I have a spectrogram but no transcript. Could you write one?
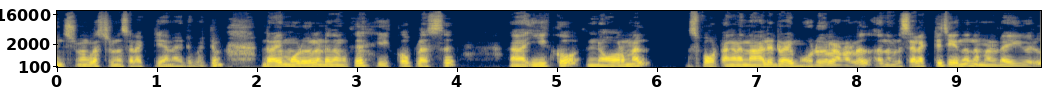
ഇൻസ്ട്രുമെന്റ് ക്ലസ്റ്ററിൽ സെലക്ട് ചെയ്യാനായിട്ട് പറ്റും. ഡ്രൈവ് മോഡുകൾ ഉണ്ട് നമുക്ക് eco plus eco normal sport അങ്ങനെ നാല് ഡ്രൈവ് മോഡുകളാണുള്ളത്. അത് നമ്മൾ സെലക്ട് ചെയ്യുന്നത് നമ്മളുടെ ഈ ഒരു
